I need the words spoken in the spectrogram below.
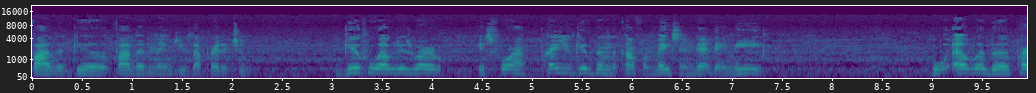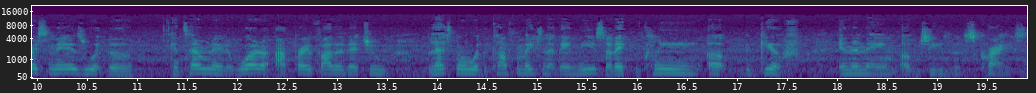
Father, give Father in the name of Jesus, I pray that you give whoever this word is for. I pray you give them the confirmation that they need. Whoever the person is with the contaminated water, I pray, Father, that you bless them with the confirmation that they need so they can clean up the gift in the name of Jesus Christ.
